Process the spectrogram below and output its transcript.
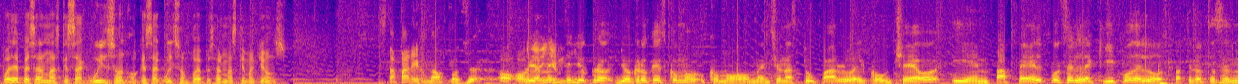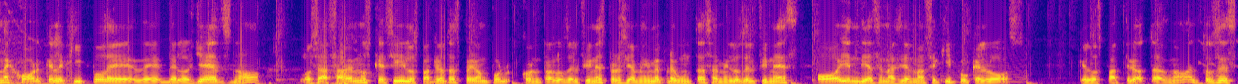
puede pesar más que Zach Wilson o que Zach Wilson puede pesar más que Mac Jones? Está parejo. No, pues obviamente yo creo, yo creo que es como, como mencionas tú, Pablo, el cocheo y en papel, pues el equipo de los Patriotas es mejor que el equipo de, de- de los Jets, ¿no? O sea, sabemos que sí, los Patriotas pegan por, contra los Delfines, pero si a mí me preguntas, a mí los Delfines hoy en día se me hacían más equipo que los, que los Patriotas, ¿no? Entonces,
